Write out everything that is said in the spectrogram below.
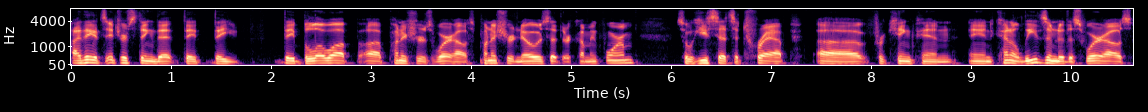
I think it's interesting that they they they blow up uh, Punisher's warehouse. Punisher knows that they're coming for him, so he sets a trap uh, for Kingpin and kind of leads him to this warehouse,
